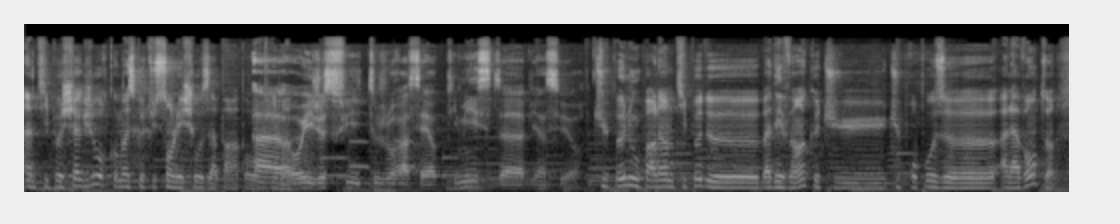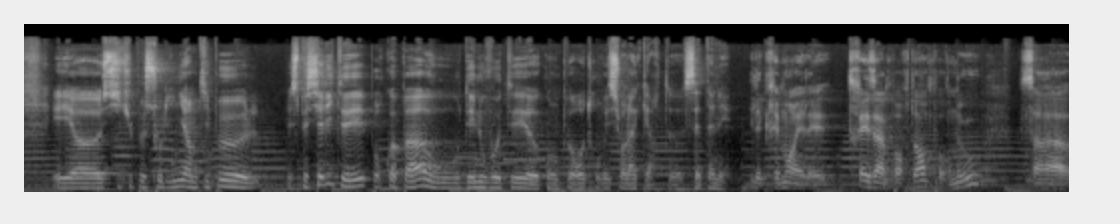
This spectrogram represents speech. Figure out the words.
un petit peu chaque jour. Comment est-ce que tu sens les choses là, par rapport au climat? ah, Oui, je suis toujours assez optimiste, euh, bien sûr. Tu peux nous parler un petit peu de, bah, des vins que tu, tu proposes à la vente et si tu peux souligner un petit peu les spécialités, pourquoi pas, ou des nouveautés qu'on peut retrouver sur la carte cette année? Le crément, il est très important pour nous. Ça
